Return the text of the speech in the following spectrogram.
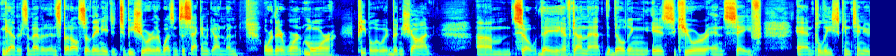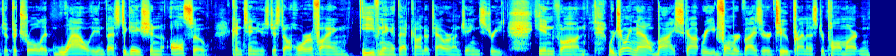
gather some evidence, but also they needed to be sure there wasn't a second gunman or there weren't more people who had been shot. Um, so they have done that. The building is secure and safe, and police continue to patrol it while the investigation also continues. Just a horrifying evening at that condo tower on Jane Street in Vaughan. We're joined now by Scott Reid, former advisor to Prime Minister Paul Martin.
